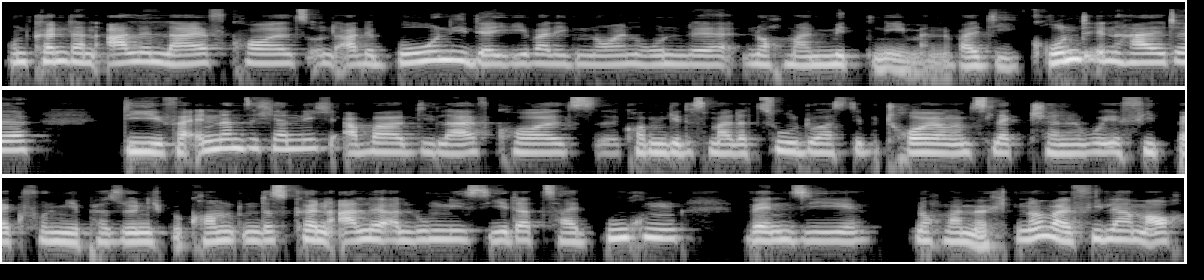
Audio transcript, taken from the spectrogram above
und könnt dann alle Live-Calls und alle Boni der jeweiligen neuen Runde nochmal mitnehmen, weil die Grundinhalte, die verändern sich ja nicht, aber die Live-Calls äh, kommen jedes Mal dazu. Du hast die Betreuung im Slack-Channel, wo ihr Feedback von mir persönlich bekommt. Und das können alle Alumnis jederzeit buchen, wenn sie nochmal möchten, ne? weil viele haben auch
